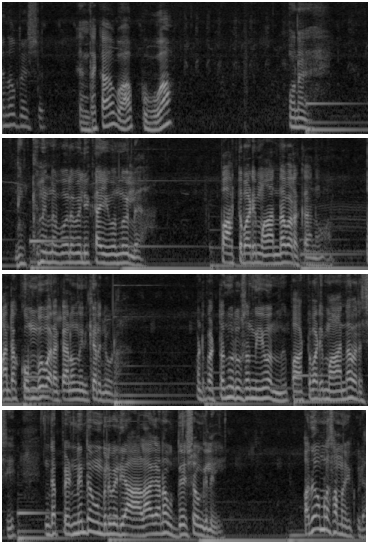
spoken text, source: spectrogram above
എന്താ ഉദ്ദേശിച്ചത് എന്തൊക്കെ? വാ പോവാ. മോനെ നിനക്ക് നിന്നെ പോലെ വലിയ കഴിവൊന്നുമില്ല. പാട്ടുപാടി മാന്ത പറക്കാനോ മാന്റെ കൊമ്പ് പറക്കാനോ എന്ന് എനിക്കറിഞ്ഞൂടാ. അതുകൊണ്ട് പെട്ടെന്ന് ഒരു ദിവസം നീ വന്ന് പാട്ടുപാടി മാന്ത വരച്ച് എന്റെ പെണ്ണിന്റെ മുമ്പിൽ വലിയ ആളാകാന ഉദ്ദേശമെങ്കിലേ അത് നമ്മളെ സമ്മതിക്കൂല.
